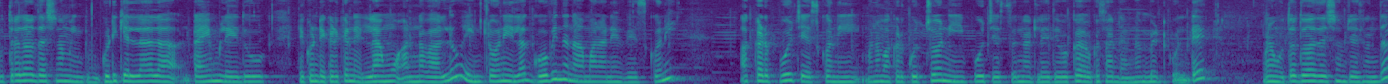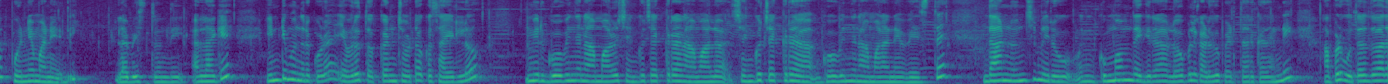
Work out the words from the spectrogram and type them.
ఉత్తరదల దర్శనం ఇంక గుడికి వెళ్ళాల టైం లేదు లేకుంటే ఎక్కడికైనా వెళ్ళాము అన్న వాళ్ళు ఇంట్లోనే ఇలా గోవింద నామాలు అనేవి వేసుకొని అక్కడ పూజ చేసుకొని మనం అక్కడ కూర్చొని పూజ చేస్తున్నట్లయితే ఒక ఒకసారి దండం పెట్టుకుంటే మనం ఉత్తర దర్శనం చేసినంత పుణ్యం అనేది లభిస్తుంది. అలాగే ఇంటి ముందర కూడా ఎవరు తొక్కని చోట ఒక సైడ్లో మీరు గోవింద నామాలు శంకుచక్ర నామాలు శంకుచక్ర గోవింద నామాలు అనేవి వేస్తే దాని నుంచి మీరు కుంభం దగ్గర లోపలికి అడుగు పెడతారు కదండి. అప్పుడు ఉత్తర ద్వార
